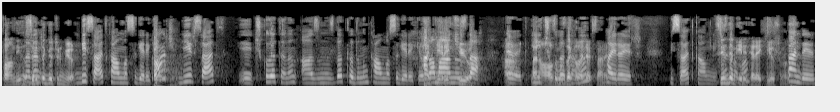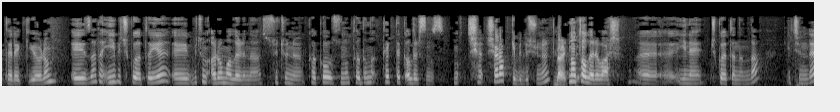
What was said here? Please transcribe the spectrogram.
falan diye ısırıp da götürmüyorum. Bir saat kalması gerekiyor. Kaç? Bir saat e, çikolatanın ağzınızda tadının kalması gerekiyor. Ha, Damağınızda. gerekiyor. Ha, evet. ben iyi ağzınızda çikolatanın. kalacak zannettim. Hayır hayır. Bir saat kalmayacak Siz de mi ama- eriterek yiyorsunuz? Ben de eriterek yiyorum. E, zaten iyi bir çikolatayı e, bütün aromalarını, sütünü, kakaosunu, tadını tek tek alırsınız. Ş- şarap gibi düşünün. Belki de. Notaları var e, yine çikolatanın da içinde.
